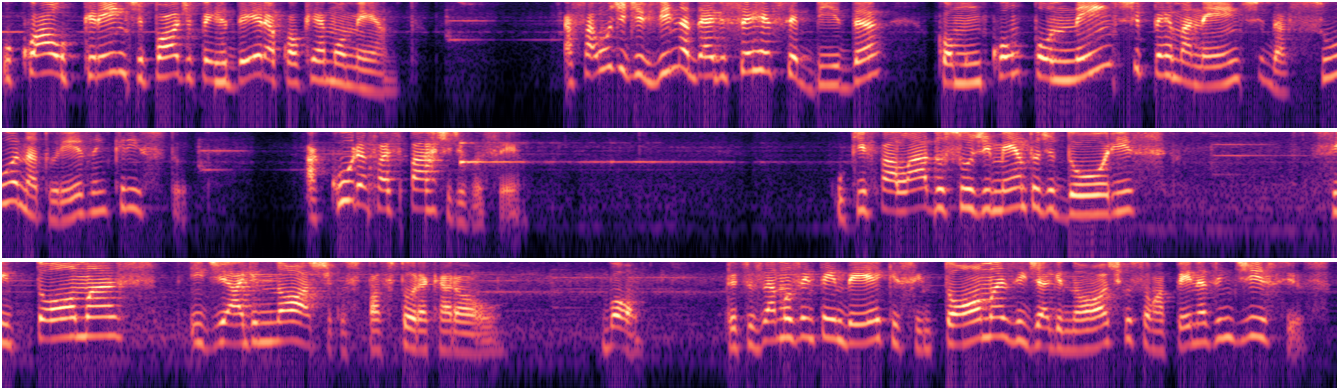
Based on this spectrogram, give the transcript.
o qual o crente pode perder a qualquer momento. A saúde divina deve ser recebida como um componente permanente da sua natureza em Cristo. A cura faz parte de você. O que falar do surgimento de dores, sintomas e diagnósticos, pastora Carol? Bom, precisamos entender que sintomas e diagnósticos são apenas indícios.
